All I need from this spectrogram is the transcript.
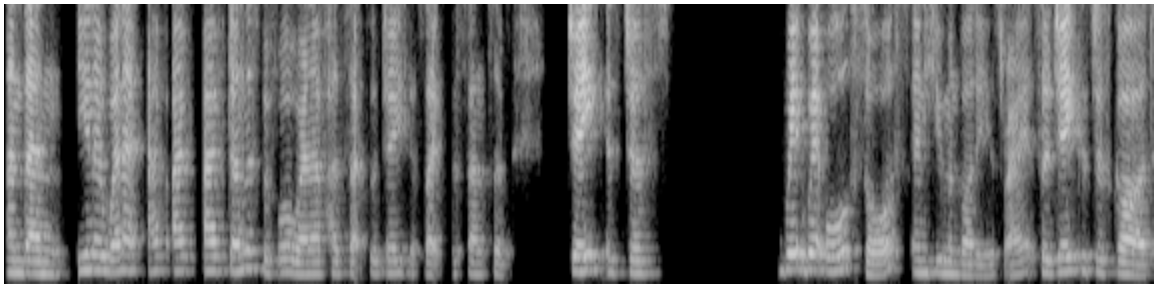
And then, you know, when I, I've I've I've done this before when I've had sex with Jake, it's like the sense of Jake is just we're, we're all source in human bodies, right? So Jake is just God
